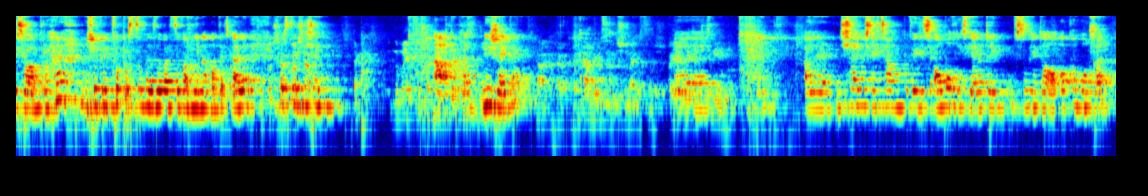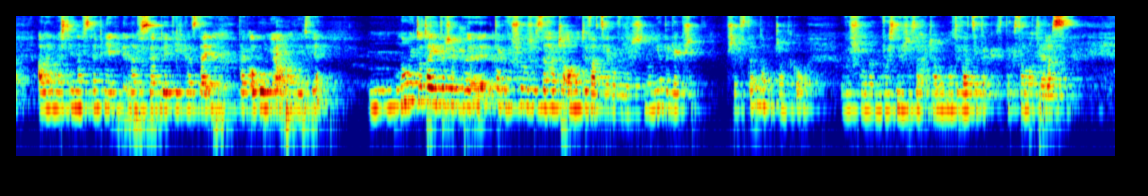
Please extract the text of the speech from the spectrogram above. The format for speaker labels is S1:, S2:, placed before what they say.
S1: przyspieszałam trochę, żeby po prostu na za bardzo Wam nie namotać, ale po prostu dzisiaj...
S2: Tak, no bo jak chcesz tak...
S1: A,
S2: tak,
S1: dobra,
S2: tak,
S1: niżej, tak?
S2: Tak, tak, tak dalej sobie trzymaj jak chcesz. A ja
S1: Eee.
S2: zmienił.
S1: Okej. Ale dzisiaj właśnie chciałam powiedzieć o modlitwie, raczej w sumie to o komorze, ale właśnie na, wstępie, na wstępie kilka zdań tak ogólnie o modlitwie. Mm, No i tutaj też jakby tak wyszło, że zahacza o motywację również, no nie? Tak jak przed, przedtem, na początku wyszło nam właśnie, że zahacza o motywację, tak, tak samo teraz.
